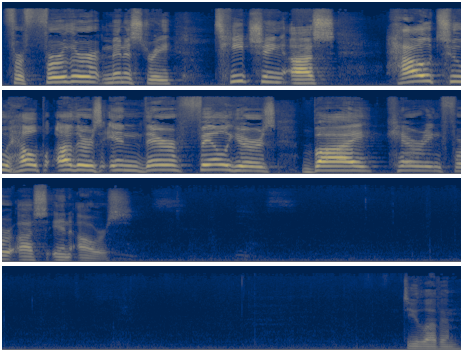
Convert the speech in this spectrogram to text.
for further ministry, teaching us how to help others in their failures by caring for us in ours. Do you love him?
